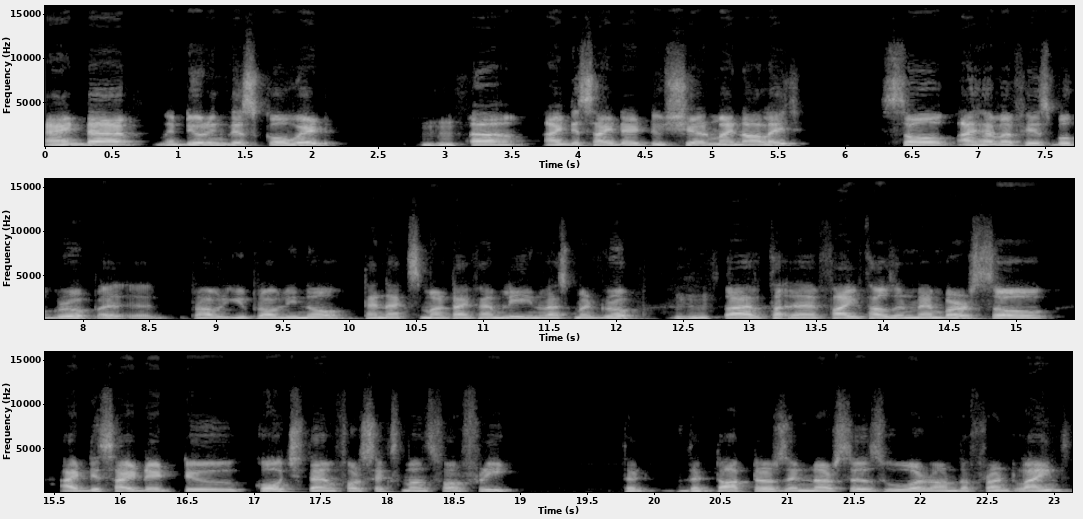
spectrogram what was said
And uh, during this COVID, mm-hmm. uh, I decided to share my knowledge so I have a Facebook group. Uh, uh probably you probably know 10x Multifamily Investment Group. Mm-hmm. So I have th- uh, 5,000 members. So I decided to coach them for six months for free. That the doctors and nurses who were on the front lines.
